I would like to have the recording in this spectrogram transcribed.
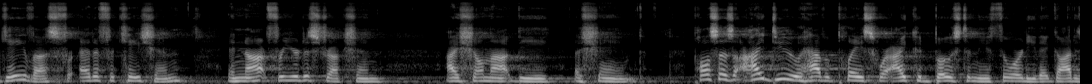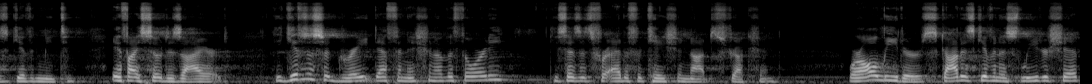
gave us for edification and not for your destruction, I shall not be ashamed. Paul says, I do have a place where I could boast in the authority that God has given me to, if I so desired. He gives us a great definition of authority. He says it's for edification, not destruction. We're all leaders. God has given us leadership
